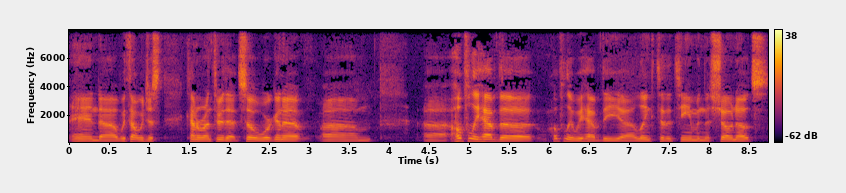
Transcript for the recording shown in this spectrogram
and uh, we thought we'd just kind of run through that. So we're gonna um, uh, hopefully have the hopefully we have the uh, link to the team in the show notes.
